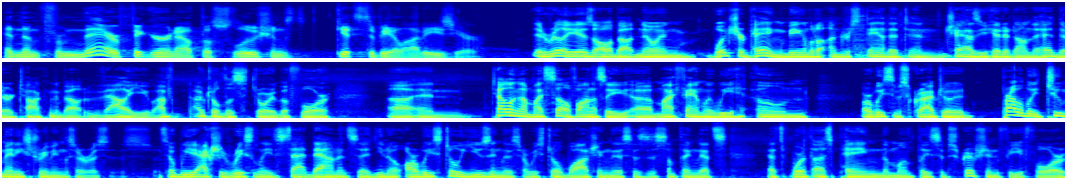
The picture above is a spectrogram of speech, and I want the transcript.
and then from there, figuring out the solutions gets to be a lot easier. It really is all about knowing what you're paying, being able to understand it. And Chaz, you hit it on the head there, talking about value. I've, I've told this story before, uh, and telling on myself, honestly, uh, my family, we own or we subscribe to a probably too many streaming services. So we actually recently sat down and said, you know, are we still using this? Are we still watching this? Is this something that's that's worth us paying the monthly subscription fee for?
